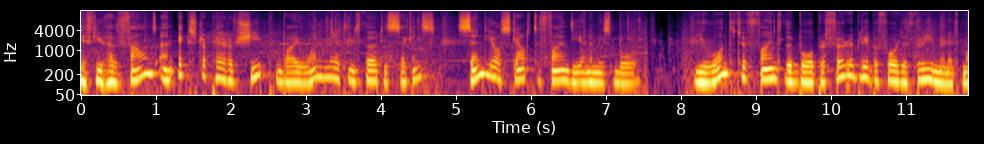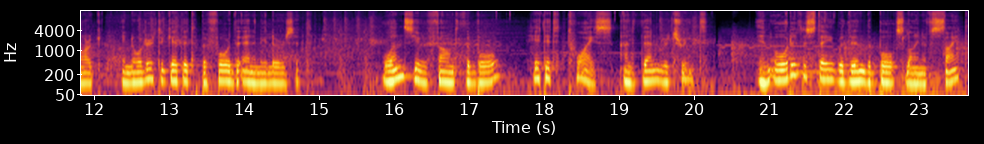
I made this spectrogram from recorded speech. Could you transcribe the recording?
If you have found an extra pair of sheep by 1 minute and 30 seconds, send your scout to find the enemy's boar. You want to find the boar preferably before the 3 minute mark in order to get it before the enemy lures it. Once you've found the boar, hit it twice and then retreat. In order to stay within the boar's line of sight,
